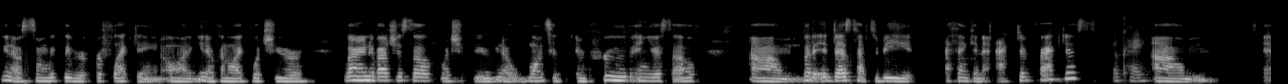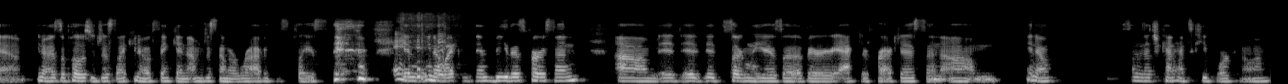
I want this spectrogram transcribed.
you know, some weekly re- reflecting on, you know, kind of like what you're learning about yourself, what you, you know, want to improve in yourself. Um, but it does have to be, I think, an active practice. Okay. Um, yeah, you know, as opposed to just like, you know, thinking I'm just gonna arrive at this place and you know, like and be this person. Um, it, it it certainly is a very active practice and um, you know, something that you kind of have to keep working on.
